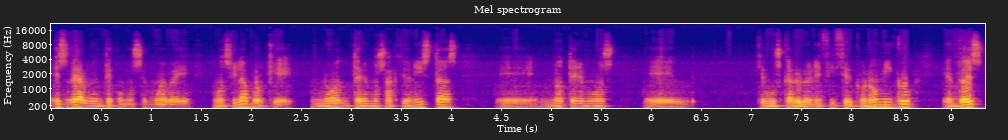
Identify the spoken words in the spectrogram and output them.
es realmente cómo se mueve Mozilla porque no tenemos accionistas, eh, no tenemos eh, que buscar el beneficio económico, entonces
